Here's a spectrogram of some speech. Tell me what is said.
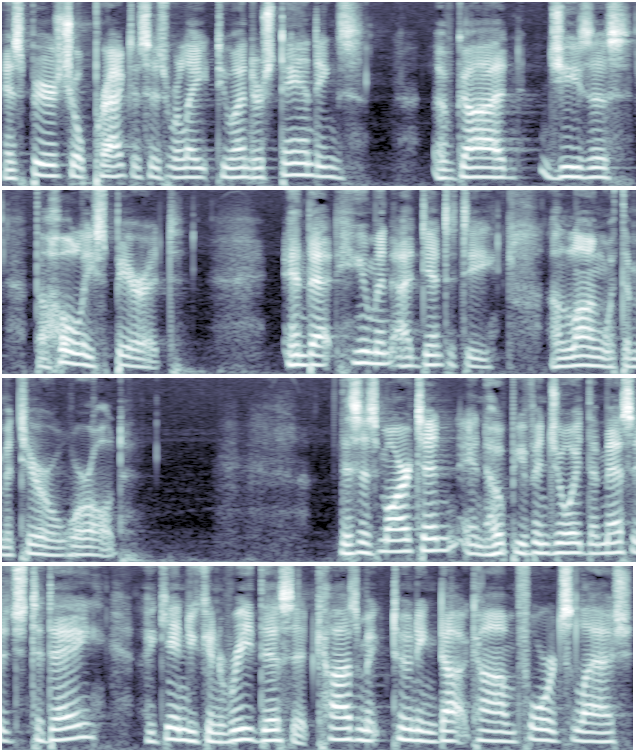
and spiritual practices relate to understandings of God, Jesus, the Holy Spirit, and that human identity along with the material world. This is Martin, and hope you've enjoyed the message today. Again, you can read this at cosmictuning.com forward slash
